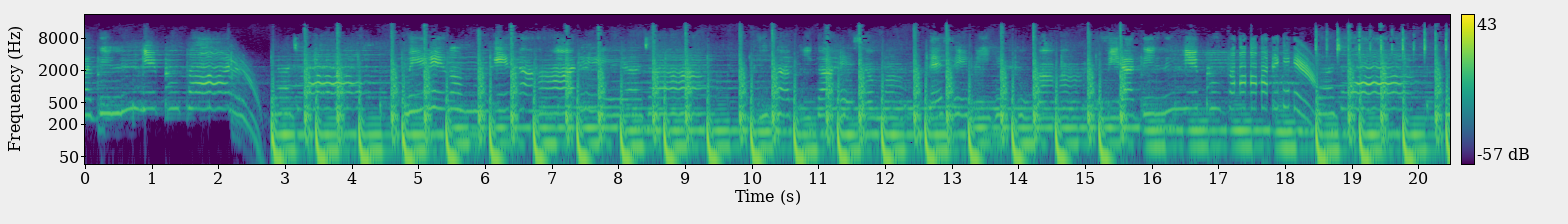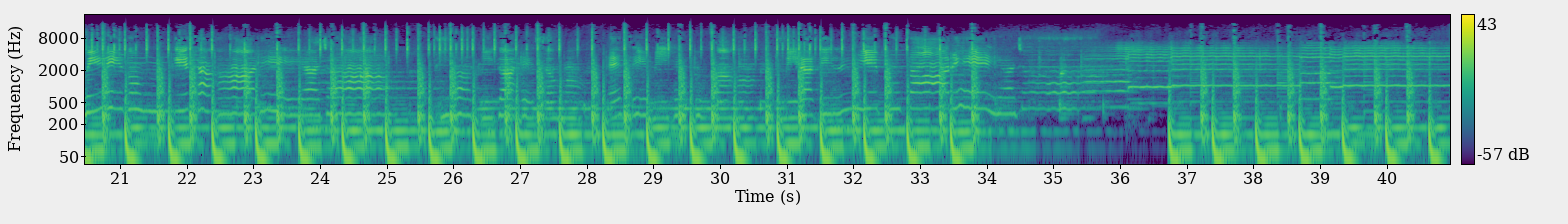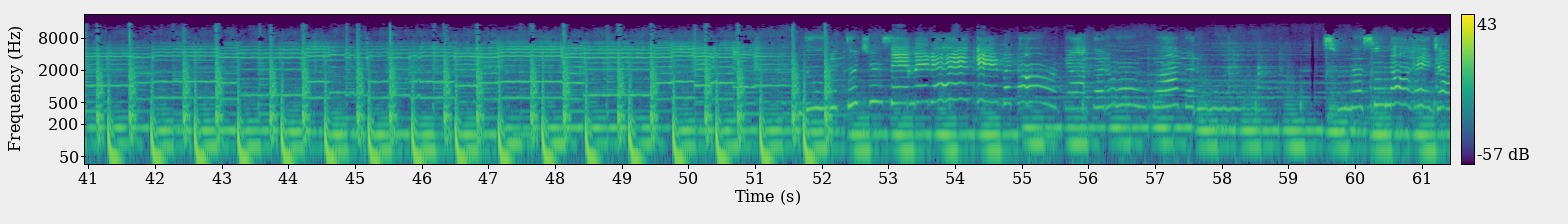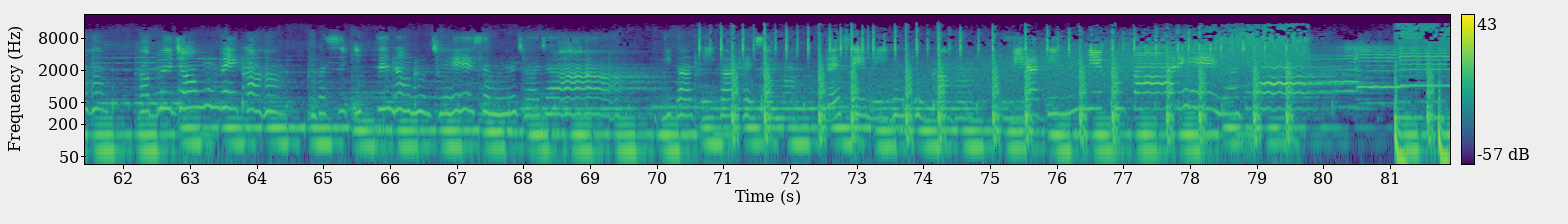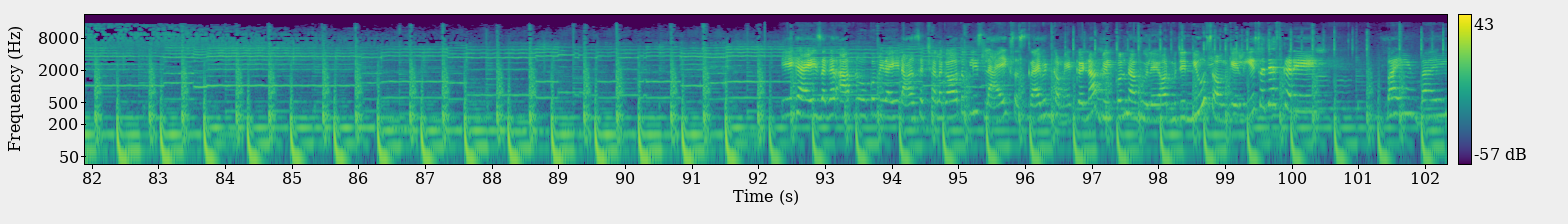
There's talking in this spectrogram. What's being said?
दिल ये पुकार। आजा मेरे गम के है समा, ऐसे भी है तू मेरा दिल ये पुकारे इतना मुझे समझा जा। भीगा भीगा है समा ऐसे में हूँ मेरा दिल ये गाइस अगर आप लोगों को मेरा ये डांस अच्छा लगा हो तो please like subscribe and comment करना बिल्कुल ना भूले और मुझे न्यू सॉन्ग के लिए सजेस्ट करें। Bye bye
